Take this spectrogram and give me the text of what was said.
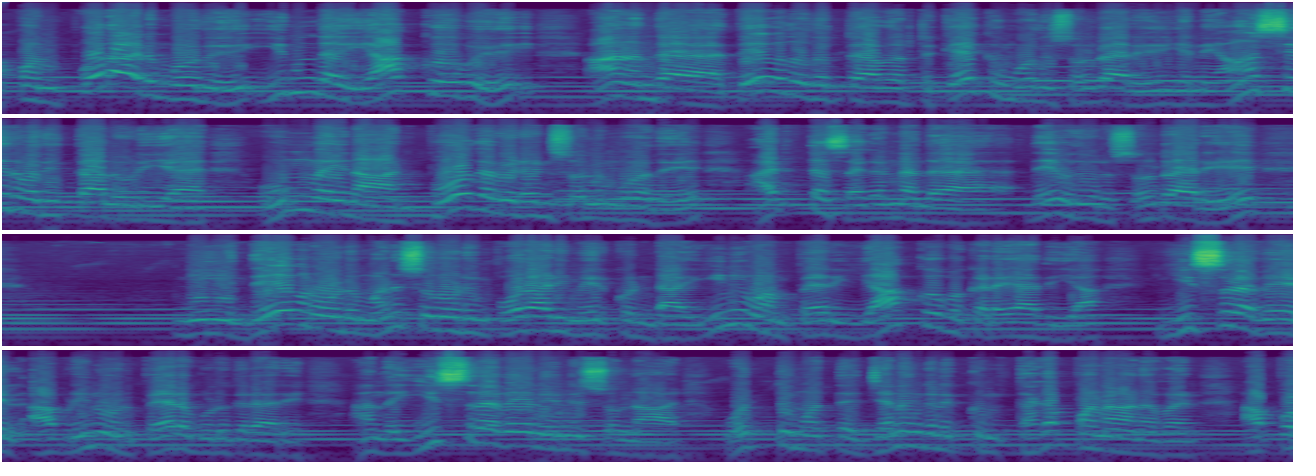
அப்பன் போராடும் போது இந்த யாக்கோவு அந்த தேவதூதத்தை அவர்கிட்ட கேட்கும் போது சொல்றாரு என்னை ஆசீர்வதித்தால் ஒழிய உண்மை நான் போக விடன்னு சொல்லும்போது அடுத்த செகண்ட் அந்த தேவதூர் சொல்றாரு நீ தேவனோடு மனுஷனோடும் போராடி மேற்கொண்டாய். இனி உன் பேர் யாக்கோபு கிடையாதுயா இஸ்ரவேல் அப்படின்னு ஒரு பேரை கொடுக்கிறாரு. அந்த இஸ்ரவேல் என்று சொன்னால் ஒட்டுமொத்த ஜனங்களுக்கும் தகப்பனானவன். அப்போ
